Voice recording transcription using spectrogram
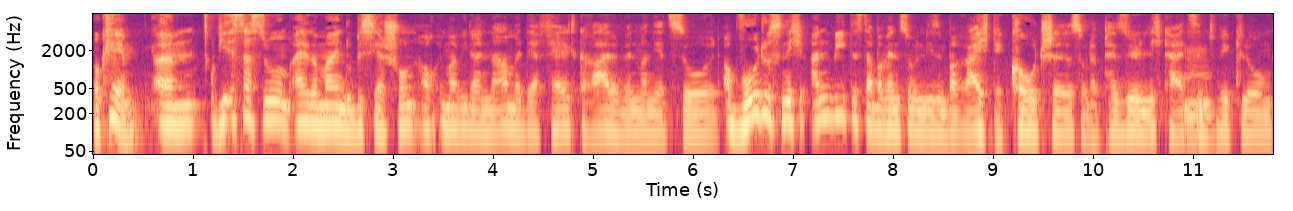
Okay, ähm, wie ist das so im Allgemeinen? Du bist ja schon auch immer wieder ein Name, der fällt, gerade wenn man jetzt so, obwohl du es nicht anbietest, aber wenn es so in diesem Bereich der Coaches oder Persönlichkeitsentwicklung, mhm.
